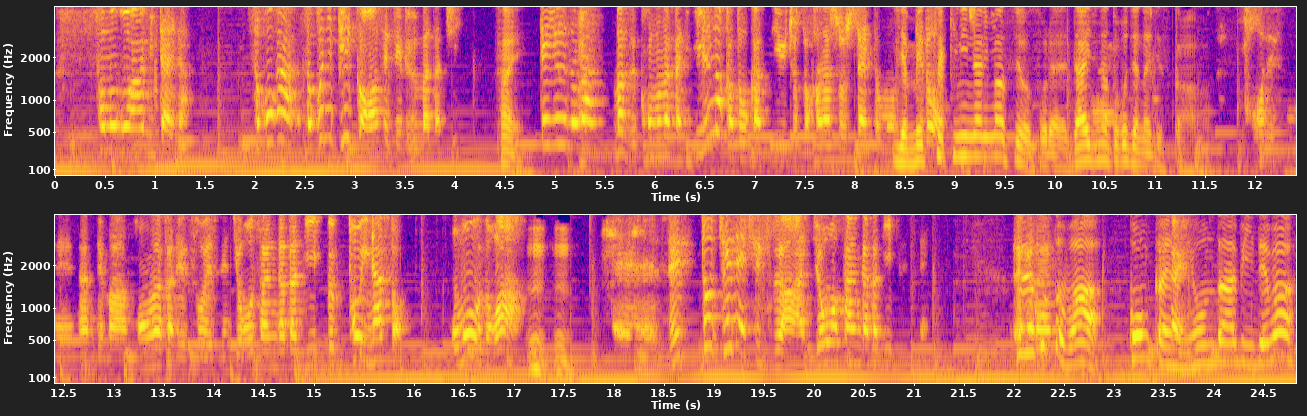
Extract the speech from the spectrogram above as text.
その後はみたいなそこがそこにピークを合わせてる馬たちはい。っていうのが、まずこの中にいるのかどうかっていうちょっと話をしたいと思うんですけど。いや、めっちゃ気になりますよ、それ。大事なとこじゃないですか。そうですね。なんでまあ、この中でそうですね、量産型ディープっぽいなと思うのは、うんうん。えー、Z ジェネシスは量産型ディープ。ということは、今回の日本ダービーでは、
